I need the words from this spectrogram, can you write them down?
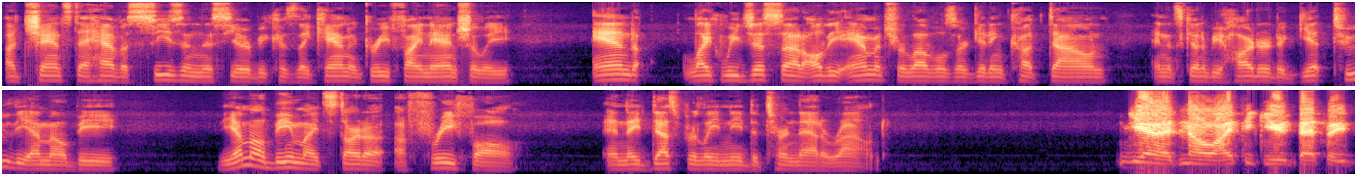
a chance to have a season this year because they can't agree financially, and like we just said, all the amateur levels are getting cut down, and it's going to be harder to get to the MLB. The MLB might start a, a free fall, and they desperately need to turn that around. Yeah, no, I think you that's a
